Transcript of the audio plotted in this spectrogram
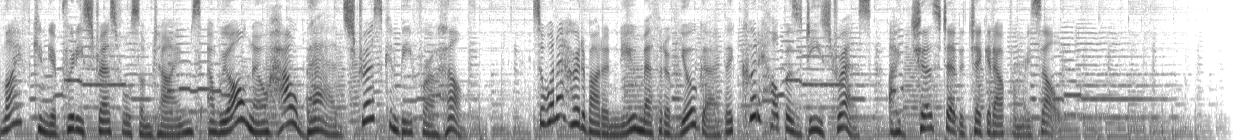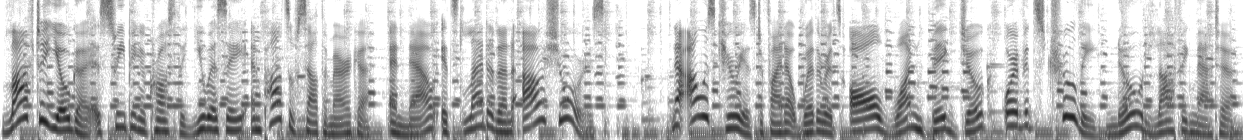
Life can get pretty stressful sometimes, and we all know how bad stress can be for our health. So when I heard about a new method of yoga that could help us de-stress, I just had to check it out for myself. Laughter yoga is sweeping across the USA and parts of South America, and now it's landed on our shores. Now, I was curious to find out whether it's all one big joke or if it's truly no laughing matter.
